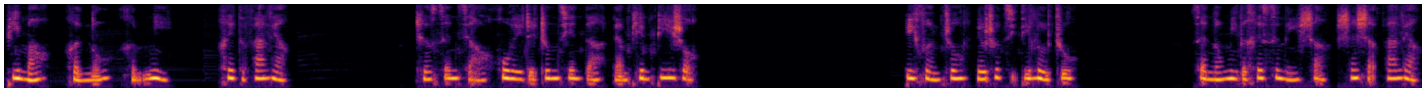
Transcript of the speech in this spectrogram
鼻毛很浓很密，黑得发亮。呈三角护卫着中间的两片逼肉，逼缝中流出几滴露珠，在浓密的黑森林上闪闪发亮。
